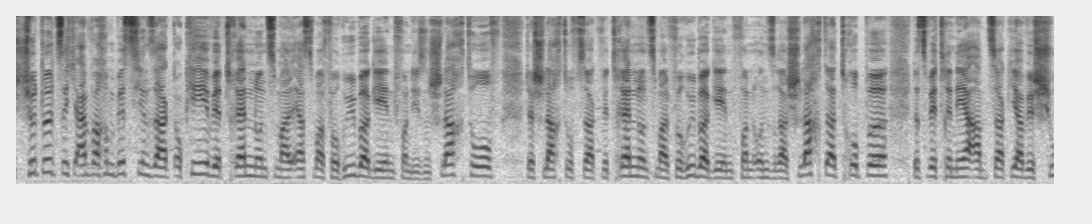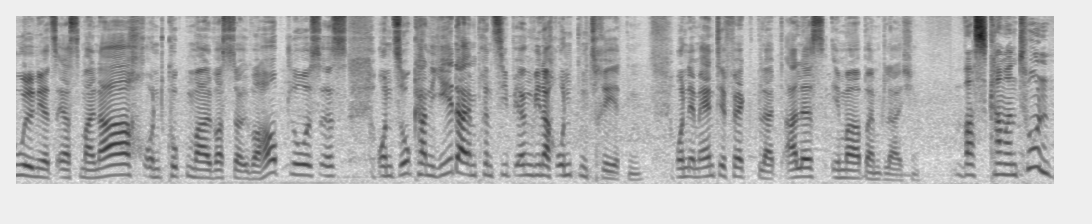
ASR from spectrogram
schüttelt sich einfach ein bisschen, sagt, okay, wir trennen uns mal erstmal vorübergehend von diesem Schlachthof. Der Schlachthof sagt, wir trennen uns mal vorübergehend von unserer Schlachtertruppe. Das Veterinäramt sagt, ja, wir schulen jetzt erstmal nach und gucken mal, was da überhaupt los ist. Und so kann jeder im Prinzip irgendwie nach unten treten. Und im Endeffekt bleibt alles immer beim Gleichen. Was kann man tun?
